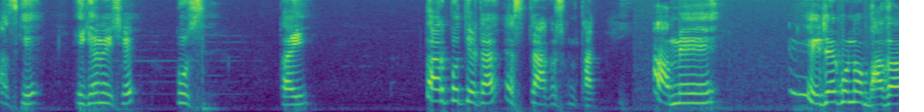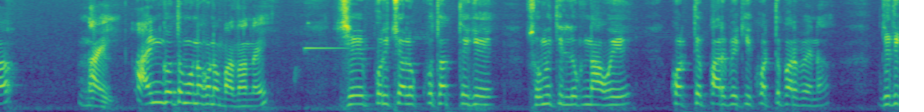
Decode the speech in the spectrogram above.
আজকে এখানে এসে পৌঁছে। তাই তার প্রতি এটা একটা আকর্ষণ থাকবে আমি, এটা কোনো বাধা নাই। আইনগত মনে কোনো বাধা নাই। সে পরিচালক কোথার থেকে সমিতির লোক না হয়ে করতে পারবে কি করতে পারবে না, যদি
